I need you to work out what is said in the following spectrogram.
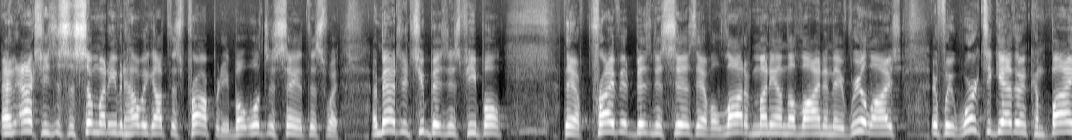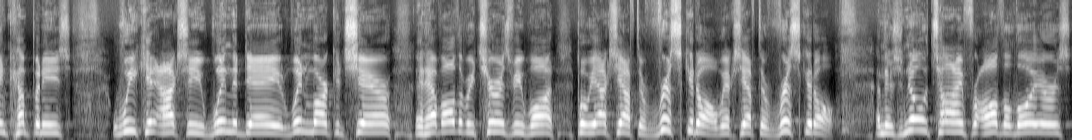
and actually, this is somewhat even how we got this property, but we'll just say it this way. Imagine two business people they have private businesses, they have a lot of money on the line, and they realize if we work together and combine companies, we can actually win the day and win market share and have all the returns we want, but we actually have to risk it all. We actually have to risk it all. And there's no time for all the lawyers.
